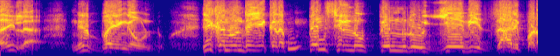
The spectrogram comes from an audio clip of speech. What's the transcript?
లైలా నిర్భయంగా ఉండు. ఇక నుండి ఇక్కడ పెన్సిళ్ళు పెన్నులు ఏవి జారిపడ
